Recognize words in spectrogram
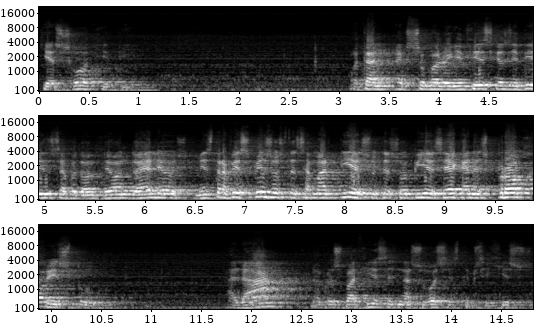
και σώθη τη. Όταν εξομολογηθείς και ζητήσεις από τον Θεό το έλεος μη στραφείς πίσω στις αμαρτίες σου τις οποίες έκανες προ Χριστού. Αλλά να προσπαθήσεις να σώσεις την ψυχή σου.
